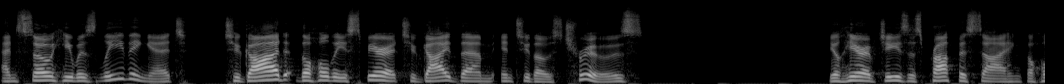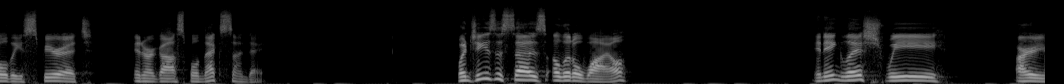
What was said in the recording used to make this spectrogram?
And so he was leaving it to God the Holy Spirit to guide them into those truths, you'll hear of Jesus prophesying the Holy Spirit in our gospel next Sunday. When Jesus says a little while, in English we are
